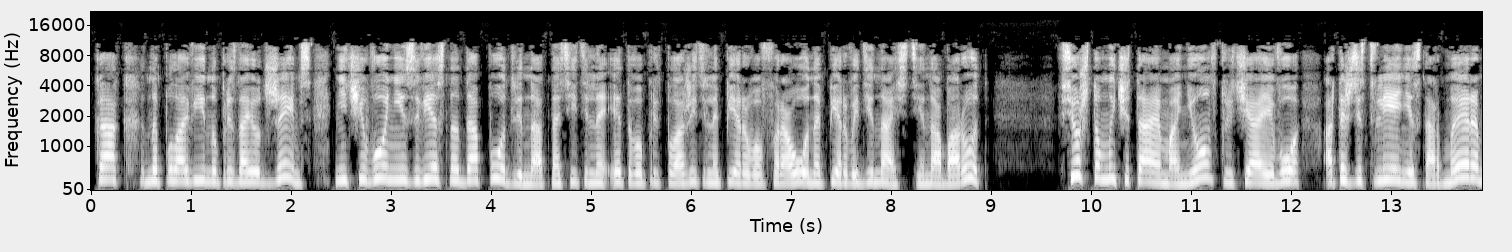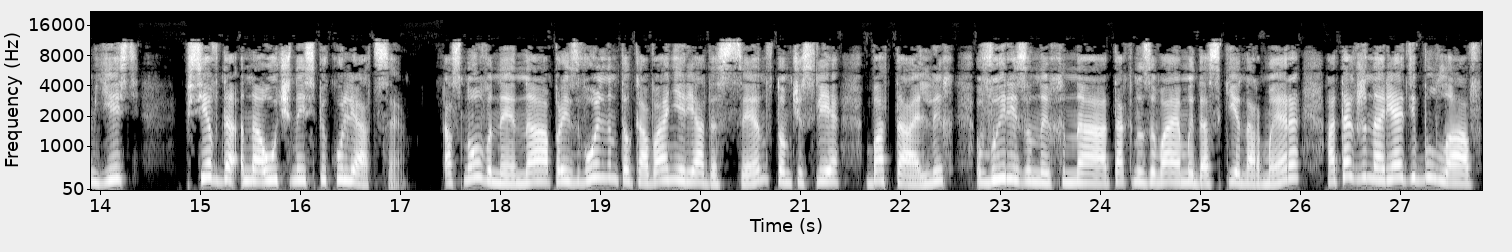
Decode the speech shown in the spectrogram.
как наполовину признает Джеймс, ничего не известно доподлинно относительно этого предположительно первого фараона первой династии. Наоборот, все, что мы читаем о нем, включая его отождествление с Нормером, есть псевдонаучная спекуляция, основанная на произвольном толковании ряда сцен, в том числе батальных, вырезанных на так называемой доске Нормера, а также на ряде булав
